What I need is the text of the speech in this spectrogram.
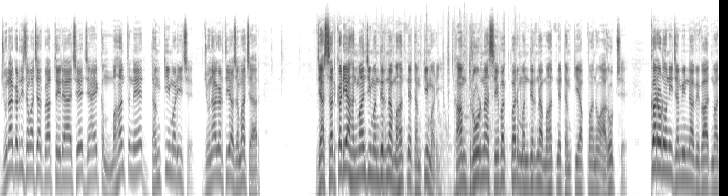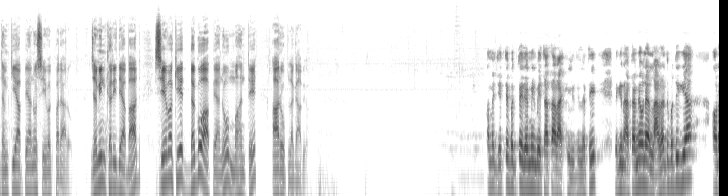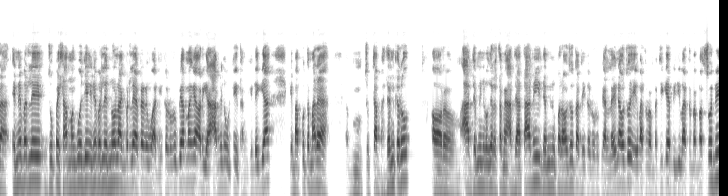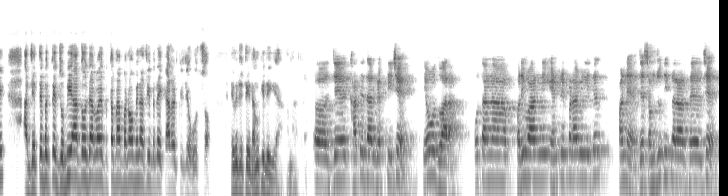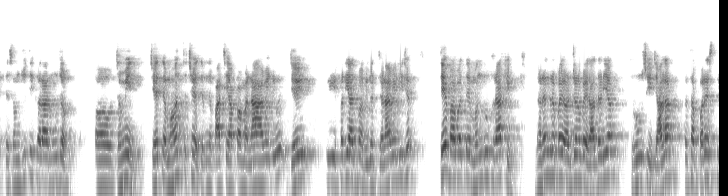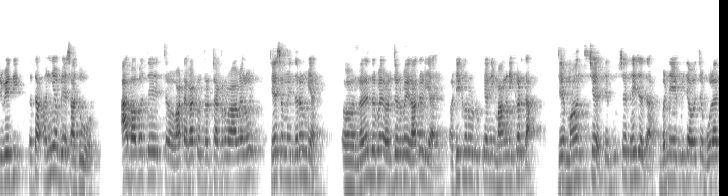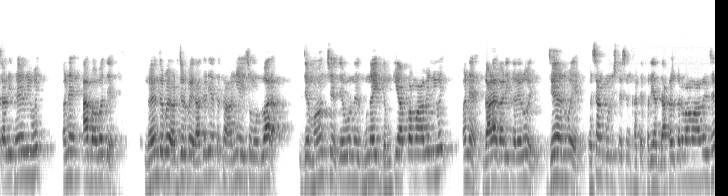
જૂનાગઢથી સમાચાર પ્રાપ્ત થઈ રહ્યા છે, જ્યાં એક મહંતને ધમકી મળી છે. જૂનાગઢથી આ સમાચાર. જ્યાં સરકડિયા હનુમાનજી મંદિરના મહંતને ધમકી મળી. ખામદ્રોડના સેવક પર મંદિરના મહંતને ધમકી આપવાનો આરોપ છે. કરોડોની જમીનના વિવાદમાં ધમકી આપ્યાનો સેવક પર આરોપ. જમીન ખરીદ્યા બાદ સેવકે દગો આપ્યાનો મહંતે આરોપ લગાવ્યો. અમે જે તે વખતે જમીન વેચાતા રાખી લીધેલી હતી, લેકિન અટર્નીઓને લાલચ વધી ગયા. और इन्हें बदले जो पैसा मांगो जी इन्हें बदले नौ लाख बदले अठारह वो अढ़ी करोड़ रुपया मांगे और यहाँ आमीन उल्टी धमकी दे गया कि, बापू તમારે ચૂપચાપ ભજન કરો और આ જમીન વગેરે તમે આ જાતા નહીં જમીન ઉપર આવજો તો અઢી કરોડ રૂપિયા લઈને આવજો એક વાર તમે બચી ગયા બીજી વાર તમે બચશો નહીં આ જે તે વખતે જો બી આ દો હજાર તમે બનાવ બિનાથી બધા કારણ પીછે હું છો એવી રીતે ધમકી દઈ ગયા અમારા જે ખાતેદાર વ્યક્તિ છે તેઓ દ્વારા પોતાના પરિવારની એન્ટ્રી પડાવી લીધેલ અને જે સમજૂતી કરાર થયેલ છે, તે સમજૂતી કરાર મુજબ જમીન જે તે મહંત છે, તેમને પાછી આપવામાં ના આવેલી હોય જેવી ફરિયાદમાં વિગત જણાવેલી છે, તે બાબતે મનદુખ રાખી નરેન્દ્રભાઈ અર્જણભાઈ રાદડિયા, ધ્રુવસિંહ ઝાલા તથા પરેશ ત્રિવેદી તથા અન્ય બે સાધુઓ આ બાબતે વાટાઘાટો ચર્ચા કરવા આવેલ હોય. જે સમય દરમિયાન નરેન્દ્રભાઈ અર્જણભાઈ રાદડિયાએ અઢી કરોડ રૂપિયાની માંગણી કરતા જે મહંત છે તે ગુસ્સે થઈ જતા બંને એકબીજા વચ્ચે બોલાચાલી થયેલી હોય અને આ બાબતે નરેન્દ્રભાઈ અર્જણભાઈ રાદડિયા તથા અન્ય ઈસમો દ્વારા જે મહંત છે તેઓને ગુનાહિત ધમકી આપવામાં આવેલી હોય અને ગાળાગાળી કરેલ હોય, જે અન્વયે ભસાણ પોલીસ સ્ટેશન ખાતે ફરિયાદ દાખલ કરવામાં આવેલ છે.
